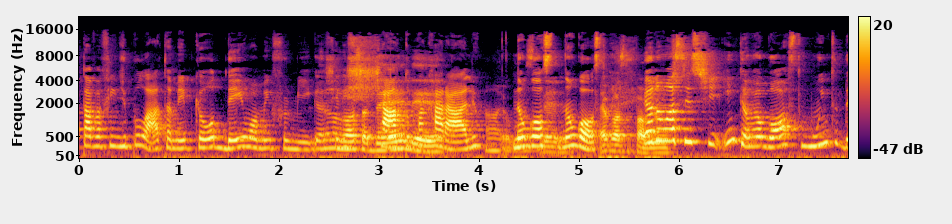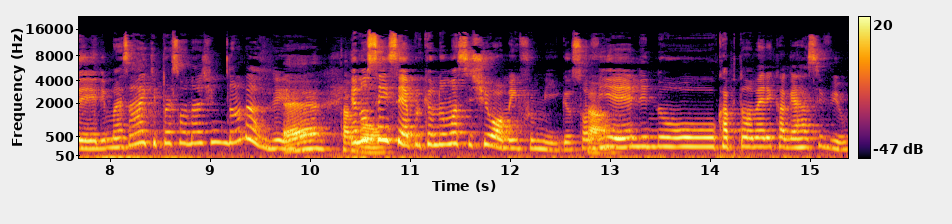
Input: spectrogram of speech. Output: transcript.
tava afim de pular também, porque eu odeio o Homem-Formiga. Achei não ele gosta chato dele? pra caralho. Ah, eu não gosto dele. não gosto. Eu gosto Eu não assisti. Então, eu gosto muito dele, mas ai, que personagem nada a ver. É, tá eu não bom. sei se é porque eu não assisti o Homem-Formiga. Eu só Tá. vi ele no Capitão América Guerra Civil.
